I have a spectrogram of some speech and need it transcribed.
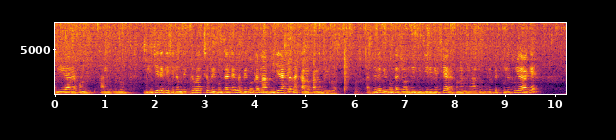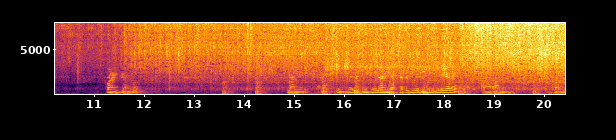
দিয়ে আর এখন আলুগুলো ভিজে রেখেছিলাম, দেখতে পাচ্ছ বেগুনটাকে? না, বেগুনটা না ভিজে রাখলে না কালো কালো হয়ে যায়। তার জন্য বেগুনটা জল দিয়ে ভিজিয়ে রেখেছি, আর এখন আমি আলুগুলোকে তুলে তুলে আগে কড়াইতে দেবো। মানে দেখবে না, বেগুন আর একসাথে দিলে বেগুন গলে যাবে, আর বেগুন যাবে।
